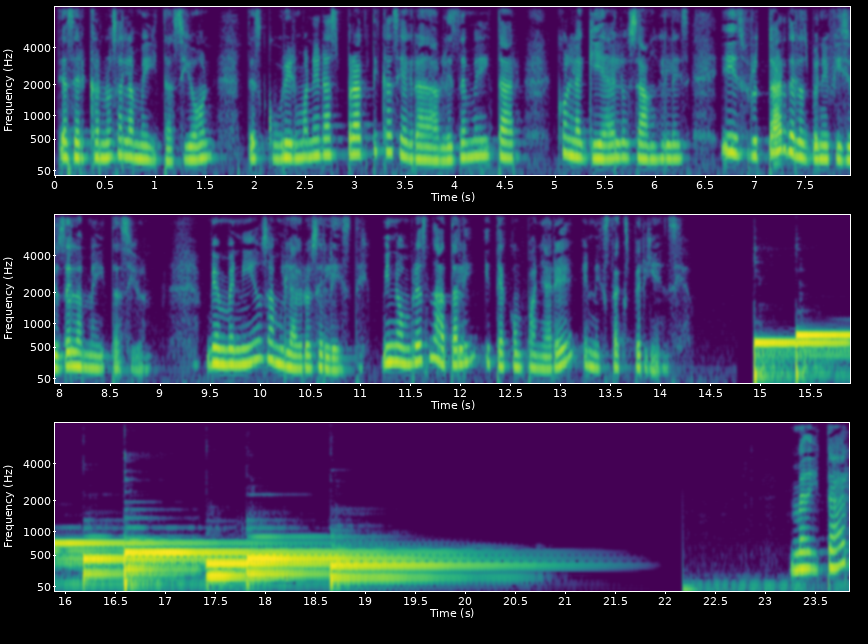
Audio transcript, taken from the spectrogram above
de acercarnos a la meditación, descubrir maneras prácticas y agradables de meditar con la guía de los ángeles y disfrutar de los beneficios de la meditación. Bienvenidos a Milagro Celeste. Mi nombre es Natalie y te acompañaré en esta experiencia. Meditar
